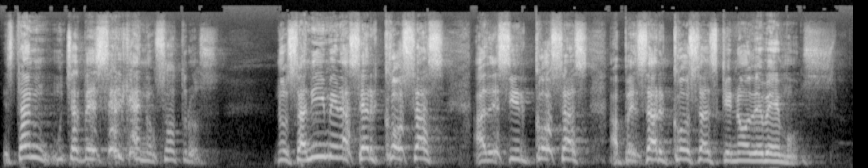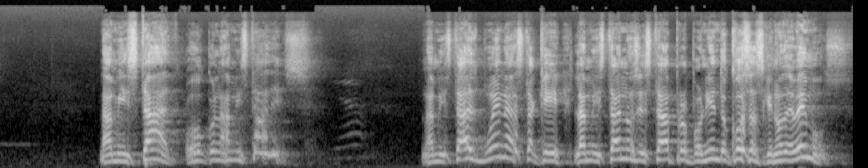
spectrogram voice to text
están muchas veces cerca de nosotros, nos animen a hacer cosas, a decir cosas, a pensar cosas que no debemos. La amistad, ojo con las amistades. La amistad es buena hasta que la amistad nos está proponiendo cosas que no debemos.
